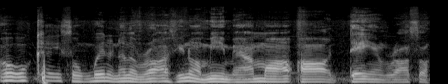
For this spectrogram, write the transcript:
Okay. So when another Ross, you know me, man. I'm all, all day in Ross. So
